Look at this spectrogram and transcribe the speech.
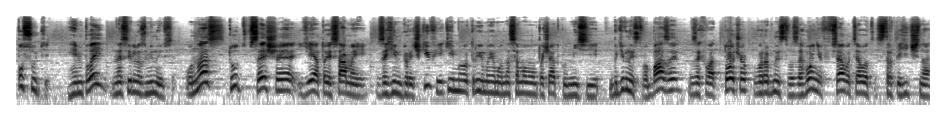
по суті. Геймплей не сильно змінився. У нас тут все ще є той самий загін дурачків, який ми отримуємо на самому початку місії: будівництво бази, захват точок, виробництво загонів, вся оця от стратегічна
